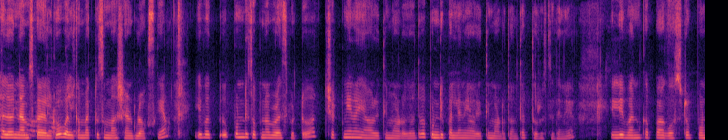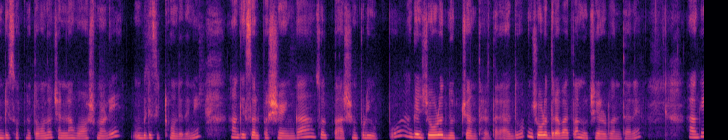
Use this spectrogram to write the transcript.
ಹಲೋ, ನಮಸ್ಕಾರ ಎಲ್ಲರೂ ವೆಲ್ಕಮ್ ಬ್ಯಾಕ್ ಟು ಸುಮಾರ್ ಶ್ಯಾಂಡ್ ಬ್ಲಾಗ್ಸ್ಗೆ ಇವತ್ತು ಪುಂಡಿ ಸೊಪ್ಪನ್ನ ಬಳಸಿಬಿಟ್ಟು ಚಟ್ನಿನ ಯಾವ ರೀತಿ ಮಾಡೋದು ಅಥವಾ ಪುಂಡಿ ಪಲ್ಯನ ಯಾವ ರೀತಿ ಮಾಡೋದು ಅಂತ ತೋರಿಸ್ತಿದ್ದೀನಿ. ಇಲ್ಲಿ ಒಂದು ಕಪ್ ಆಗೋಷ್ಟು ಪುಂಡಿ ಸೊಪ್ಪನ್ನ ತೊಗೊಂಡು ಚೆನ್ನಾಗಿ ವಾಶ್ ಮಾಡಿ ಬಿಡಿಸಿಟ್ಕೊಂಡಿದ್ದೀನಿ. ಹಾಗೆ ಸ್ವಲ್ಪ ಶೇಂಗಾ, ಸ್ವಲ್ಪ ಅರಿಶಿಣ ಪುಡಿ, ಉಪ್ಪು, ಹಾಗೆ ಜೋಳದ ನುಚ್ಚು ಅಂತ ಹೇಳ್ತಾರೆ. ಅದು ಜೋಳದ ರವ ಅಥವಾ ನುಚ್ಚು ಎರಡು ಅಂತಾರೆ. ಹಾಗೆ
